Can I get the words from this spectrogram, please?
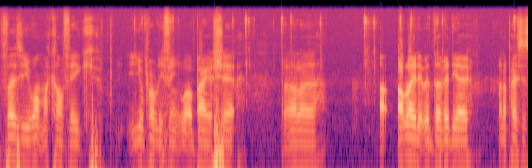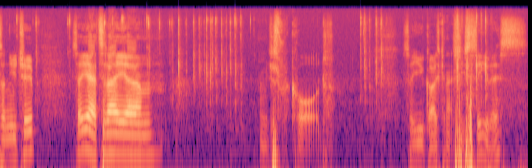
For those of you who want my config, you'll probably think what a bag of shit. But I'll uh, upload it with the video when I post this on YouTube. So yeah, today um, let me just record so you guys can actually see this.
